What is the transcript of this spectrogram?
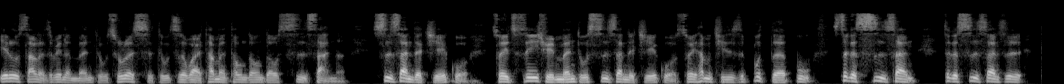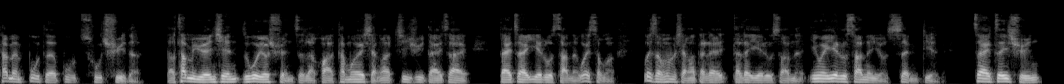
耶路撒冷这边的门徒，除了使徒之外，他们通通都四散了。四散的结果，所以这一群门徒四散的结果，所以他们其实是不得不这个四散，这个四散是他们不得不出去的。啊，他们原先如果有选择的话，他们会想要继续待在待在耶路撒冷。为什么？为什么他们想要待在待在耶路撒冷？因为耶路撒冷有圣殿，在这一群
